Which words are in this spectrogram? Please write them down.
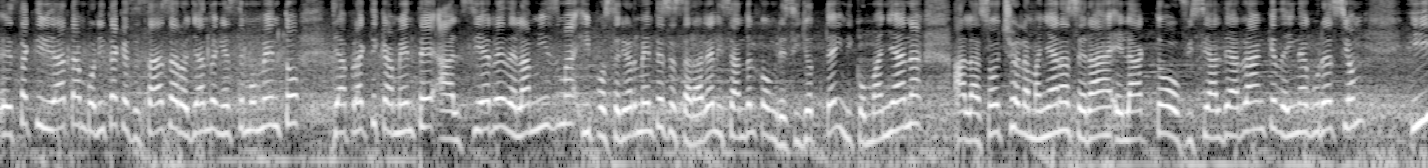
esta actividad tan bonita que se está desarrollando en este momento, ya prácticamente al cierre de la misma y posteriormente se estará realizando el congresillo técnico. Mañana a las 8 de la mañana será el acto oficial de arranque, de inauguración y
